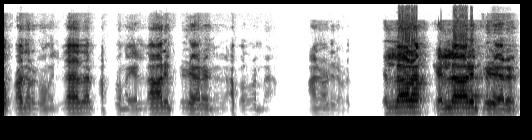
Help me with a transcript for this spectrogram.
நாற்காலியில் உட்காந்துருக்கவங்க இல்லாத மற்றவங்க எல்லாரும் கீழே இறங்கு அப்பதான் மாநாடு நடக்கும். எல்லாரும் எல்லாரும் கீழே இறங்க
